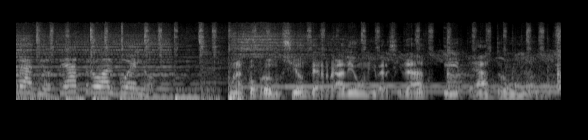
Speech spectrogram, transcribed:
Radioteatro al vuelo. Una coproducción de Radio Universidad y Teatro UNAM.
